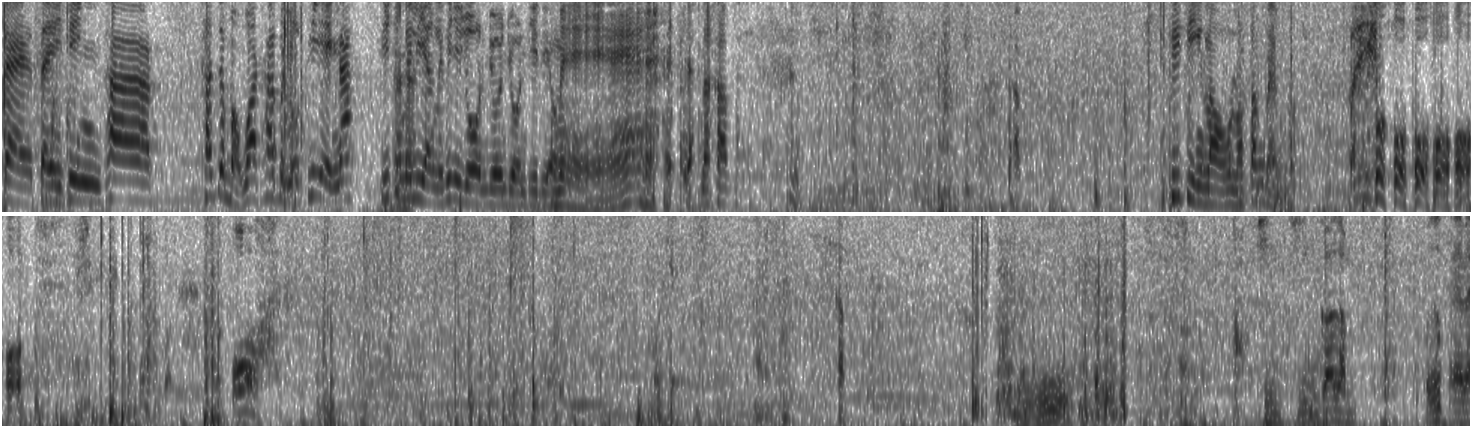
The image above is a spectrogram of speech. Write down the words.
แต่แต่จริงๆถ้าถ้าจะบอกว่าถ้าเป็นรถพี่เองนะ พี่จะไม่อ่าฮะเรียงเลยพี่จะโยนโยนโยนทีเดียวแหมนะครับครับ ที่จริงเราเราต้องแบบโอ้โหโอ้โอเคครับโอ้โหเอาจริงๆก็ลำปึ๊บไ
